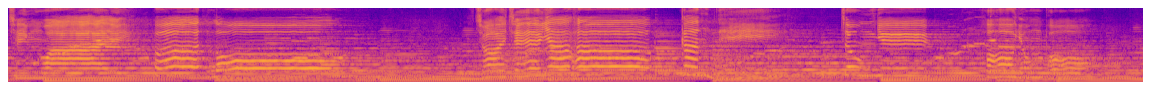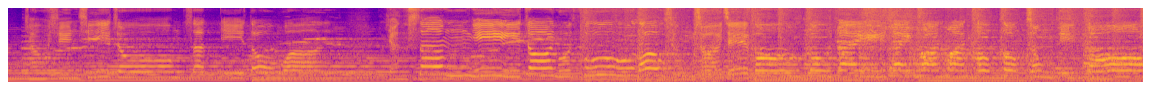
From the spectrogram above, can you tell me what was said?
情懷不老。在這。失意都还，人生已再没苦恼。曾在这高高低低、弯弯曲曲中跌倒，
